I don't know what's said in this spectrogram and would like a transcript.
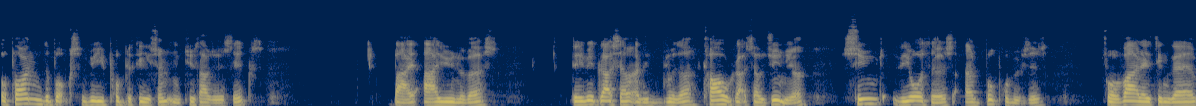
Upon the book's republication in 2006 by iUniverse, David Glatzel and his brother Carl Glatzel Jr. sued the authors and book publishers for violating their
